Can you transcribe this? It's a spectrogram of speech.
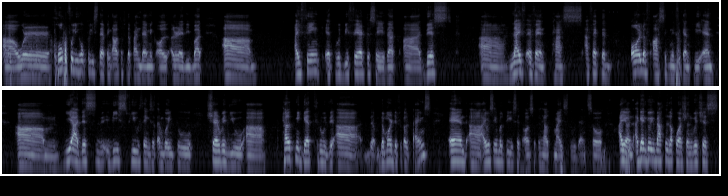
uh, we're hopefully, hopefully stepping out of the pandemic all, already. But um, I think it would be fair to say that uh, this uh, life event has affected all of us significantly. And um, yeah, this these few things that I'm going to share with you uh, helped me get through the, uh, the, the more difficult times. And uh, I was able to use it also to help my students. So, ayon, again, going back to the question, which is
